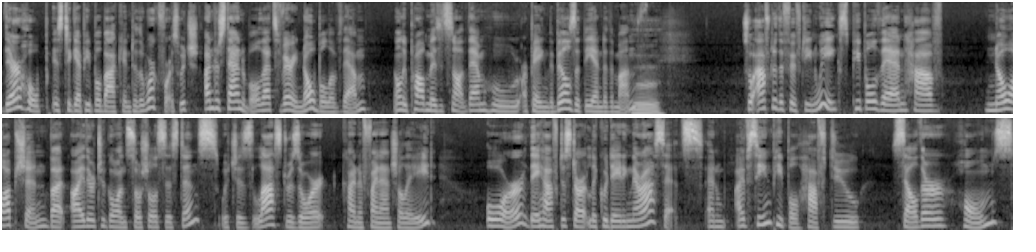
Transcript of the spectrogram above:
Their hope is to get people back into the workforce, which understandable, that's very noble of them. The only problem is it's not them who are paying the bills at the end of the month. Mm. So after the 15 weeks, people then have no option but either to go on social assistance, which is last resort kind of financial aid, or they have to start liquidating their assets. And I've seen people have to sell their homes,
